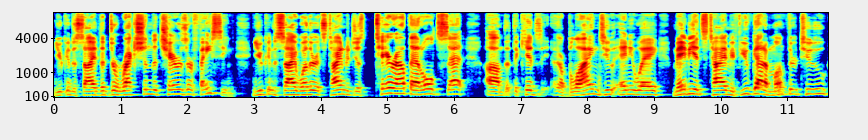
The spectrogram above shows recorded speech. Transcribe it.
You can decide the direction the chairs are facing. You can decide whether it's time to just tear out that old set um, that the kids are blind to anyway. Maybe it's time, if you've got a month or two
